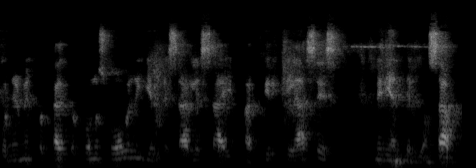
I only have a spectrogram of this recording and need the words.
ponerme en contacto con los jóvenes y empezarles a impartir clases mediante el WhatsApp.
